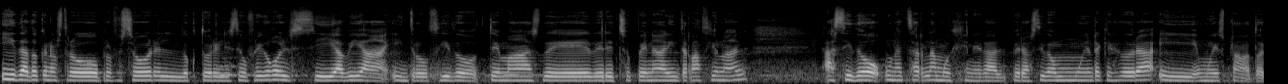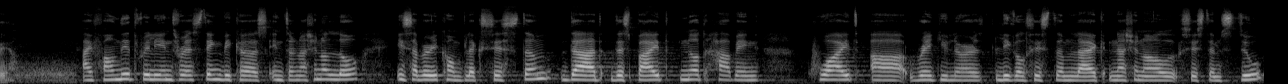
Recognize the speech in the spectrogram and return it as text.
y dado que nuestro profesor, el doctor Eliseo Frigol, sí había introducido temas de derecho penal internacional, ha sido una charla muy general, pero ha sido muy enriquecedora y muy explanatoria. I found it really interesting because international law is a very complex system that despite not having quite a regular legal system like national systems do,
